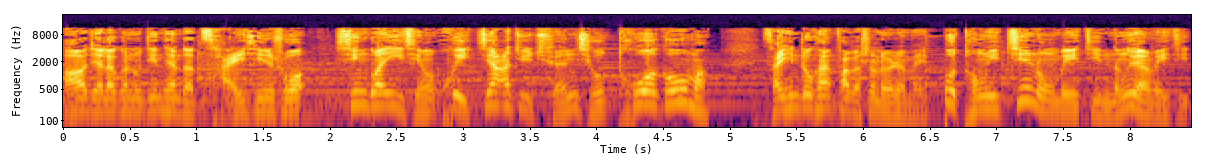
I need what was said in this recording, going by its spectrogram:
好，接下来关注今天的财新说：新冠疫情会加剧全球脱钩吗？财新周刊发表社论认为，不同于金融危机、能源危机，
